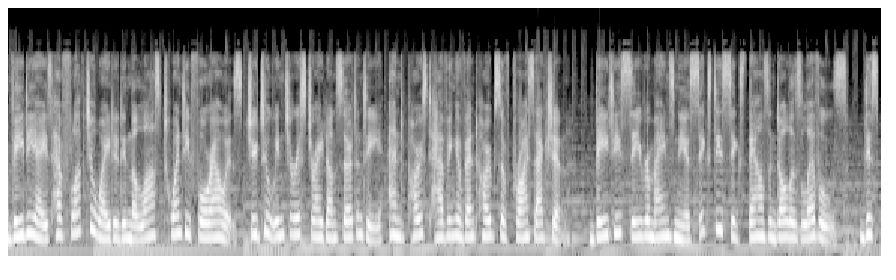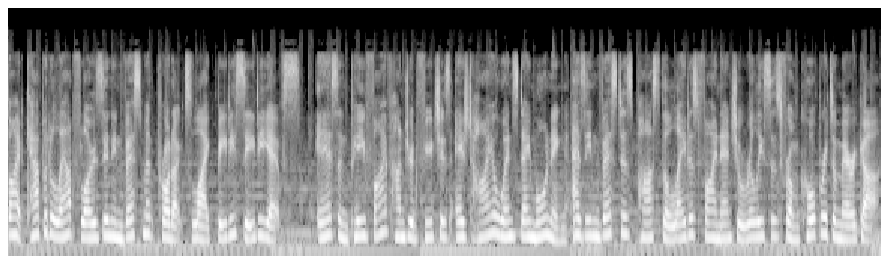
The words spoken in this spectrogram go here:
VDAs have fluctuated in the last 24 hours due to interest rate uncertainty and post-halving event hopes of price action. BTC remains near $66,000 levels, despite capital outflows in investment products like BTC BTCDFs. S&P 500 futures edged higher Wednesday morning as investors passed the latest financial releases from corporate America.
